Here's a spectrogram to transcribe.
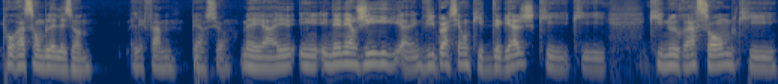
pour rassembler les hommes les femmes bien sûr. Mais euh, une, énergie, une vibration qui dégage, qui, qui, nous rassemble, qui,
